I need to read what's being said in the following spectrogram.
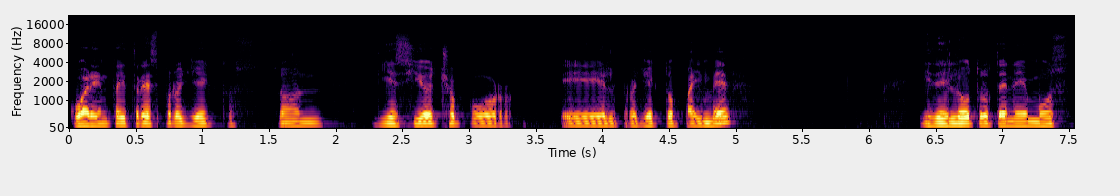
43 proyectos, son 18 por eh, el proyecto PAIMEF y del otro tenemos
